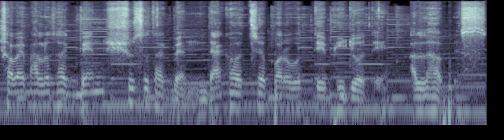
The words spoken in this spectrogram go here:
সবাই ভালো থাকবেন, সুস্থ থাকবেন। দেখা হচ্ছে পরবর্তী ভিডিওতে। আল্লাহ হাফিজ।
